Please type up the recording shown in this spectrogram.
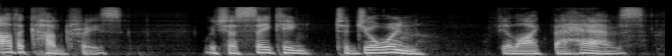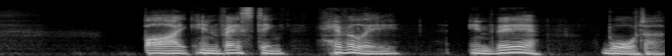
other countries which are seeking to join if you like, the haves by investing heavily in their water,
